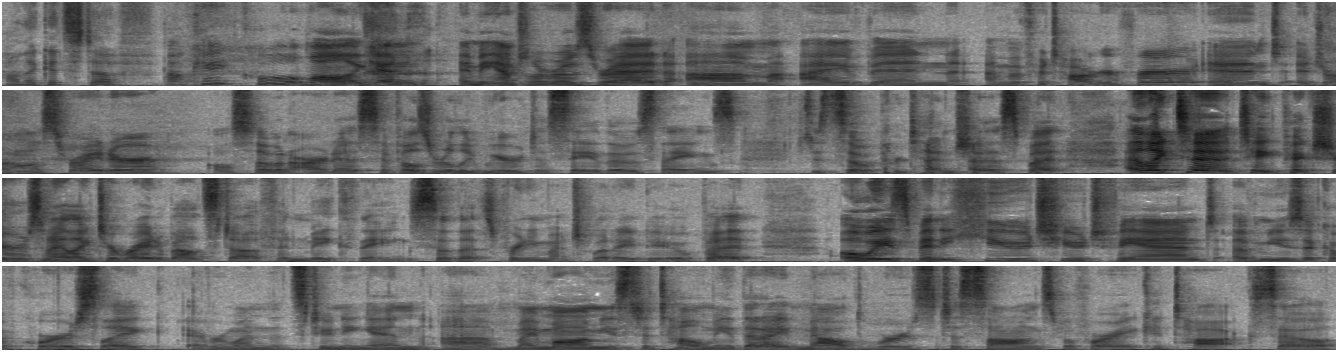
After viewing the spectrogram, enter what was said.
all the good stuff. Okay, cool. Well, again, I'm Angela Rose Red. Um, I've been, I'm a photographer and a journalist writer, also an artist. It feels really weird to say those things, it's just so pretentious. But I like to take pictures and I like to write about stuff and make things. So that's pretty much what I do. But always been a huge, huge fan of music, of course, like everyone that's tuning in. Uh, my mom used to tell me that I mouthed words to songs before I could talk. So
